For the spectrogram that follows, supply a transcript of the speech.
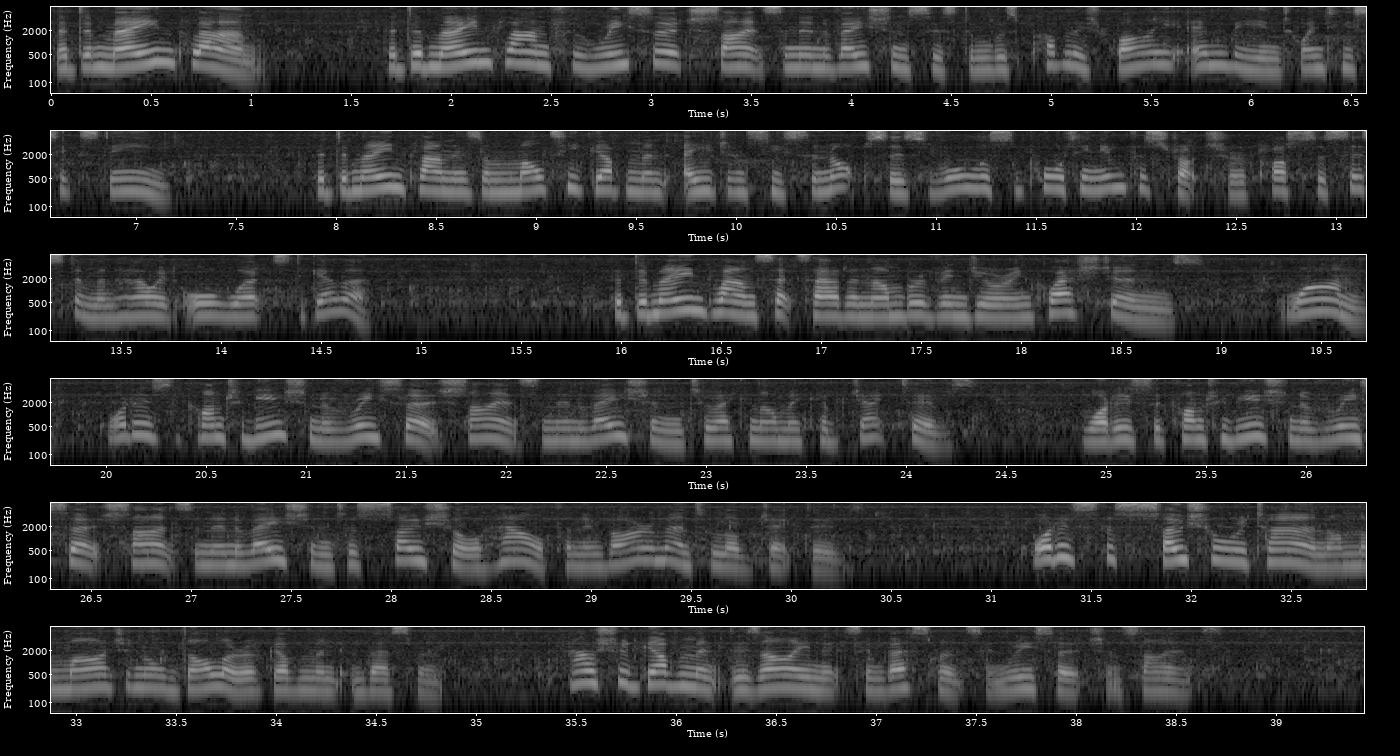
The domain plan. The domain plan for Research, Science and Innovation System was published by MB in 2016. The domain plan is a multi government agency synopsis of all the supporting infrastructure across the system and how it all works together. The domain plan sets out a number of enduring questions. One, What is the contribution of research, science, and innovation to economic objectives? What is the contribution of research, science, and innovation to social, health, and environmental objectives? What is the social return on the marginal dollar of government investment? How should government design its investments in research and science?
